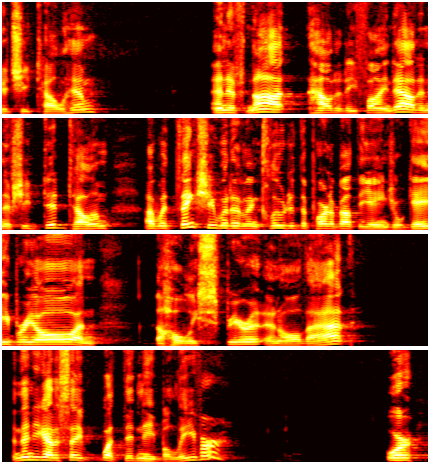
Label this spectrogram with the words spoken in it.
did she tell him? And if not, how did he find out? And if she did tell him, I would think she would have included the part about the angel Gabriel and the Holy Spirit and all that. And then you got to say, what, didn't he believe her? Or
